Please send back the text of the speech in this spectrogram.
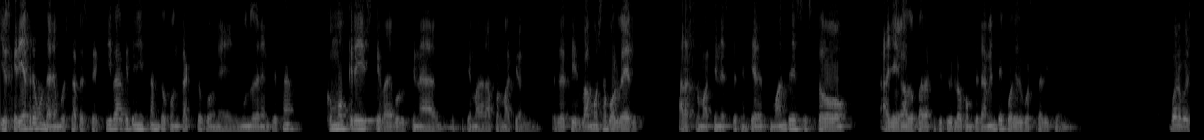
y os quería preguntar, en vuestra perspectiva, que tenéis tanto contacto con el mundo de la empresa, ¿cómo creéis que va a evolucionar este tema de la formación? Es decir, ¿vamos a volver a las formaciones presenciales como antes? ¿Esto ha llegado para sustituirlo completamente? ¿Cuál es vuestra visión? Bueno, pues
